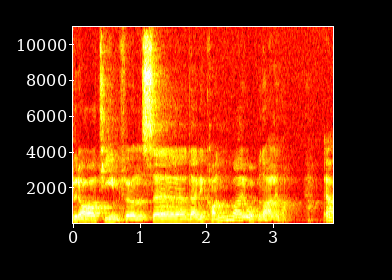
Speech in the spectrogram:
bra teamfølelse der vi kan være åpne og ærlige. Da. Ja.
